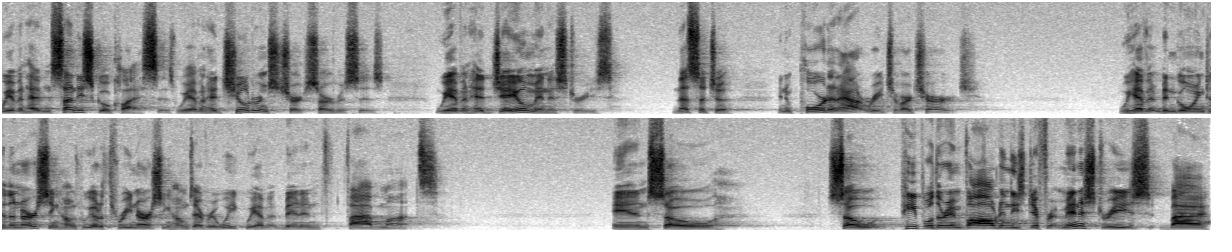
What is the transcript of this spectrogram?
we haven't had Sunday school classes. We haven't had children's church services. We haven't had jail ministries. And that's such a, an important outreach of our church. We haven't been going to the nursing homes. We go to three nursing homes every week. We haven't been in five months. And so, so people that are involved in these different ministries, by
